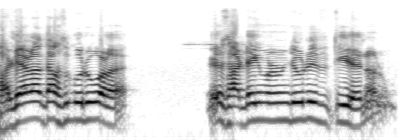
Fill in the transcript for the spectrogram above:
ਸਾਡੇ ਵਾਲਾ ਤਖਤ ਗੁਰੂ ਵਾਲਾ ਇਹ ਸਾਡੇ ਹੀ ਮਨਜ਼ੂਰੀ ਦਿੱਤੀ ਹੈ ਇਹਨਾਂ ਨੂੰ।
